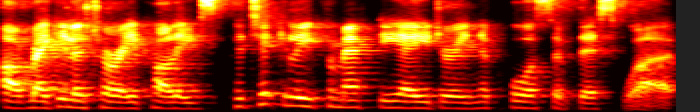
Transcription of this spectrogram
our regulatory colleagues, particularly from FDA, during the course of this work.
